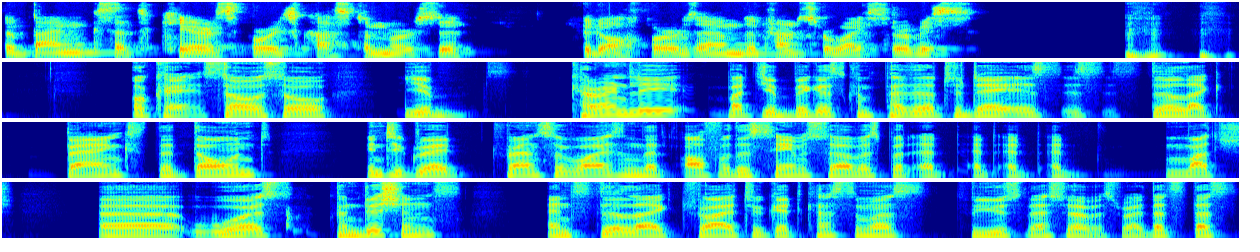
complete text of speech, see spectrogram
a bank that cares for its customers should offer them the TransferWise service. Mm-hmm. Okay, so so you currently, but your biggest competitor today is, is still like banks that don't integrate TransferWise and that offer the same service but at at at, at much uh, worse conditions and still like try to get customers to use their service, right? That's that's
